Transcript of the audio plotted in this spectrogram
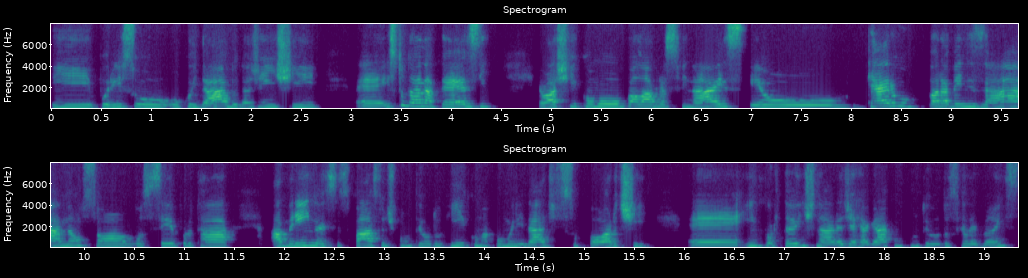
e por isso o cuidado da gente é, estudar na tese, eu acho que, como palavras finais, eu quero parabenizar não só você por estar abrindo esse espaço de conteúdo rico, uma comunidade de suporte é, importante na área de RH com conteúdos relevantes,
